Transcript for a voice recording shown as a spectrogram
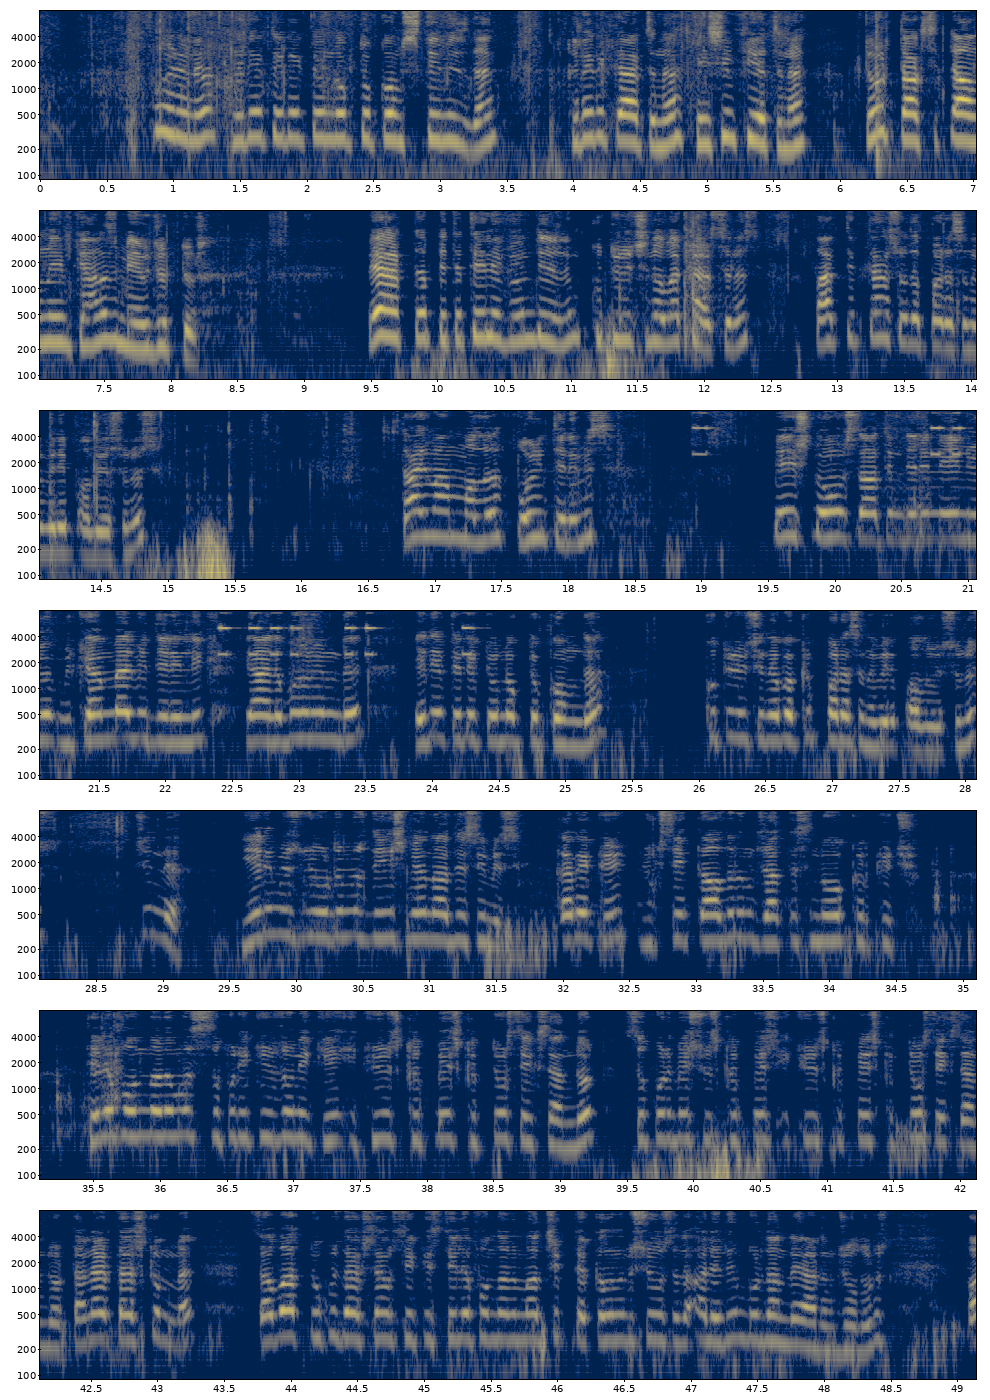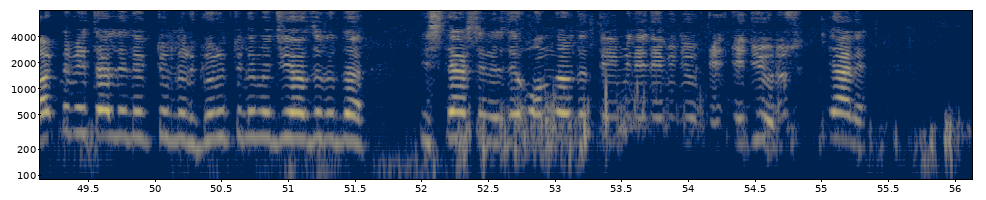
Bu ürünü hedefdedektör.com sitemizden kredi kartına, peşin fiyatına 4 taksitle alma imkanınız mevcuttur. Veyahut da PTT ile gönderirim. Kutunun içine bakarsınız. Baktıktan sonra parasını verip alıyorsunuz. Tayvan malı boyun tenimiz 5 ile 10 santim derinliğe iniyor. Mükemmel bir derinlik. Yani bu ürünü de hedefdedektör.com'da kutunun içine bakıp parasını verip alıyorsunuz. Şimdi yerimiz yurdumuz değişmeyen adresimiz Karaköy Yüksek Kaldırım Caddesi No 43. Telefonlarımız 0212 245 44 84 0545 245 44 84 Taner Taşkın ben. Sabah 9 akşam 8 telefonlarım açık takılı bir şey olsa da aledim buradan da yardımcı oluruz. Farklı metal dedektörleri, görüntüleme cihazları da isterseniz de onları da temin edebiliyor, e- ediyoruz. Yani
